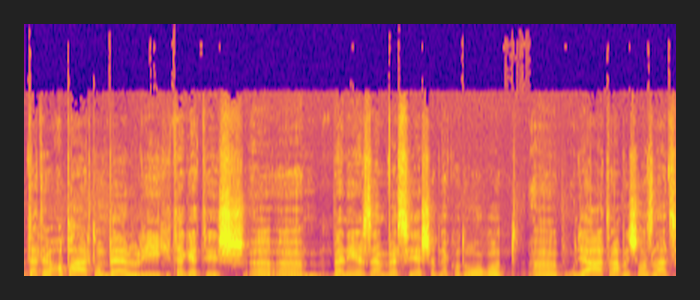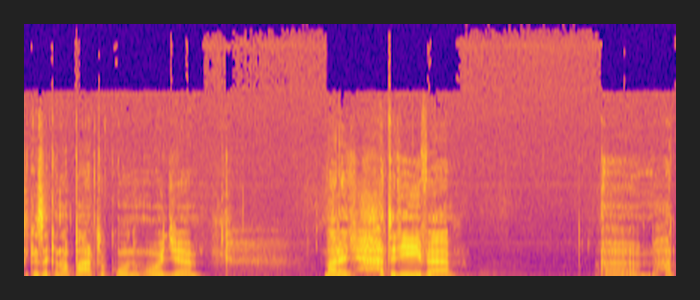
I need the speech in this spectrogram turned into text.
tehát a párton belüli hitegetésben érzem veszélyesebbnek a dolgot. Ugye általában is az látszik ezeken a pártokon, hogy már egy, hát egy éve hát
